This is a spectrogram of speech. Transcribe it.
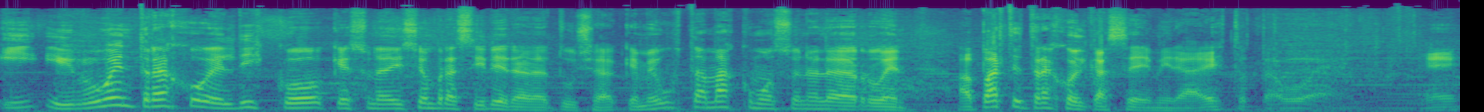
y, y Rubén trajo el disco, que es una edición brasilera la tuya, que me gusta más como suena la de Rubén. Aparte trajo el cassette, mira, esto está bueno. ¿eh?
